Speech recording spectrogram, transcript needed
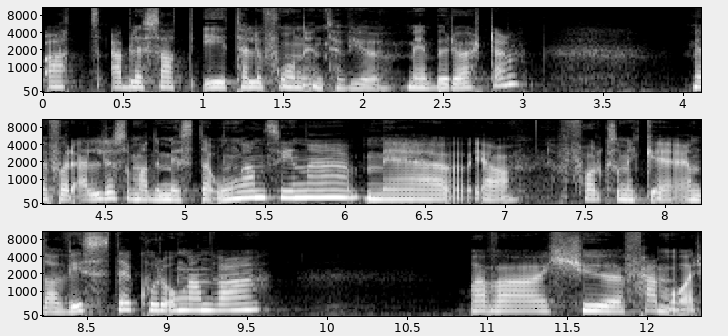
at jeg ble satt i telefonintervju med berørte. Med foreldre som hadde mista ungene sine, med ja, folk som ikke enda visste hvor ungene var. Og jeg var 25 år.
